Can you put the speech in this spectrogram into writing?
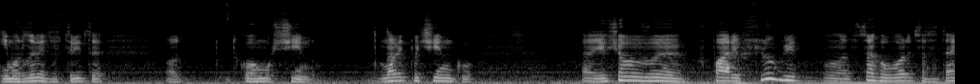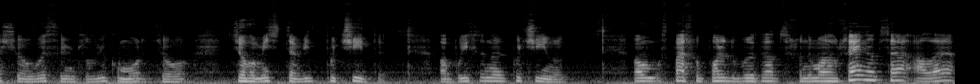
І можливість зустріти от, такого мужчину. На відпочинку. Е, Якщо ви в парі в шлюбі, це говориться за те, що ви своїм чоловіком можете цього, цього місяця відпочити або поїхати на відпочинок. Вам з першого погляду буде казати, що немає грошей на це, але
